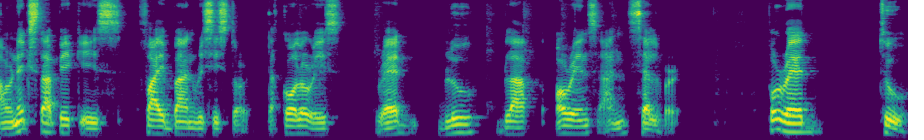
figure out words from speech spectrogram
Our next topic is 5-band resistor. The color is red, blue, black, orange, and silver. For red, 2.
